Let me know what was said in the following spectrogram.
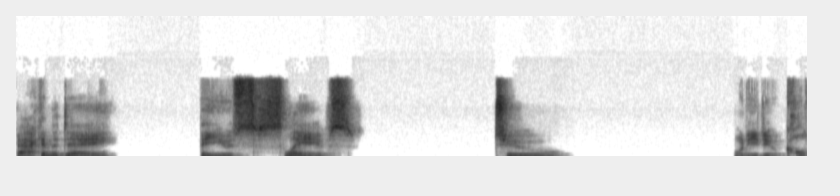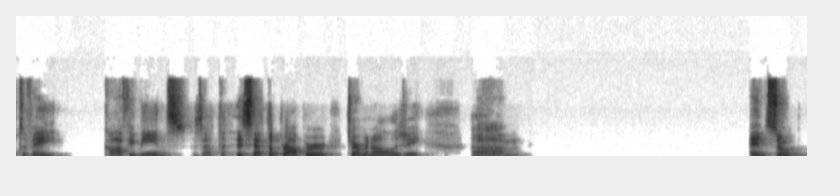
back in the day they used slaves to what do you do cultivate coffee beans is that the is that the proper terminology um and so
